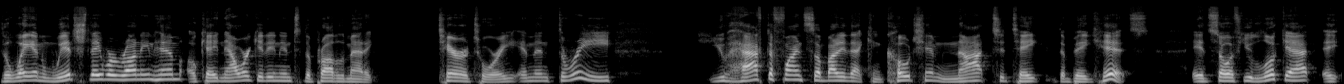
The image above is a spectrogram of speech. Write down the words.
The way in which they were running him, okay, now we're getting into the problematic territory. And then three, you have to find somebody that can coach him not to take the big hits. And so if you look at a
